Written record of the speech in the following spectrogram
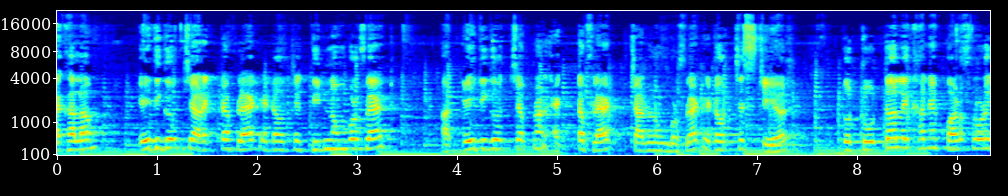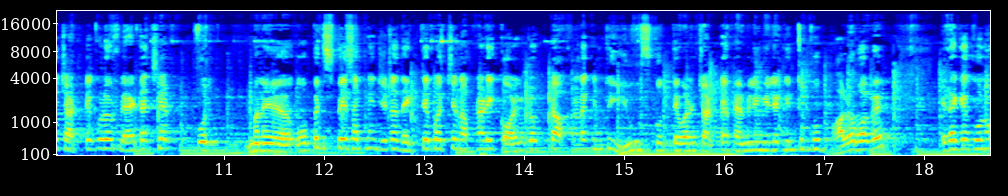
দেখালাম, এইদিকে হচ্ছে আরেকটা ফ্ল্যাট এটা হচ্ছে তিন নম্বর ফ্ল্যাট আর এইদিকে হচ্ছে আপনার একটা ফ্ল্যাট চার নম্বর ফ্ল্যাট এটা হচ্ছে স্টেয়ার তো টোটাল এখানে পার ফ্লোরে চারটে করে ফ্ল্যাট আছে আর মানে ওপেন স্পেস আপনি যেটা দেখতে পাচ্ছেন, আপনার এই করিডোরটা আপনারা কিন্তু ইউজ করতে পারেন। চারটে ফ্যামিলি মিলে কিন্তু খুব ভালোভাবে। এটাকে কোনো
